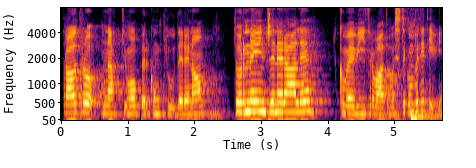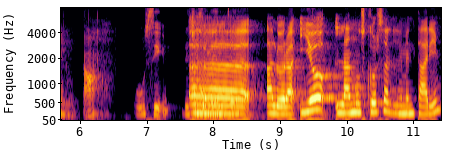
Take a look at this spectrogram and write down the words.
tra l'altro, un attimo per concludere, no? Tornei in generale, come vi trovate? Voi siete competitivi? No. Uh sì, decisamente. Eh, allora, io l'anno scorso alle elementari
